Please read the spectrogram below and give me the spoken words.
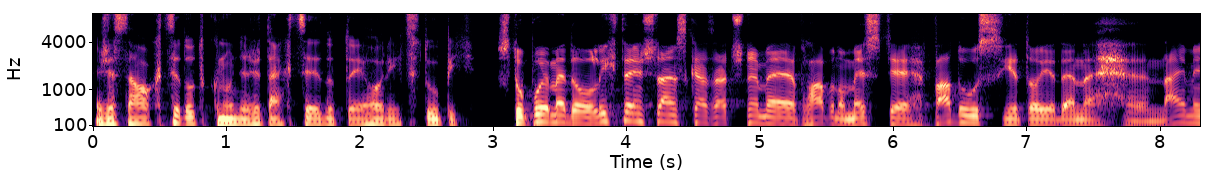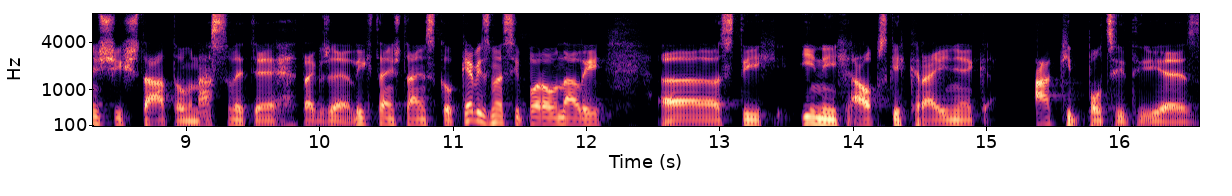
že sa ho chce dotknúť a že tam chce do tej hory vstúpiť. Vstupujeme do Lichtensteinska, začneme v hlavnom meste Vadus, je to jeden najmenších štátov na svete, takže Lichtensteinsko, keby sme si porovnali uh, z tých iných alpských krajiniek, aký pocit je z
